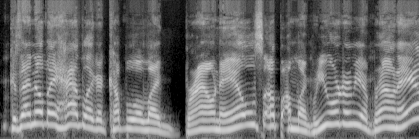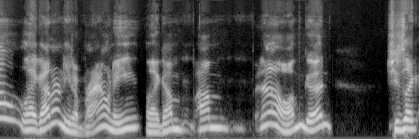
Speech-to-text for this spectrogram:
because I know they had like a couple of like brown ales up. I'm like, were you ordering me a brown ale? Like, I don't need a brownie. Like, I'm, I'm, no, I'm good. She's like,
